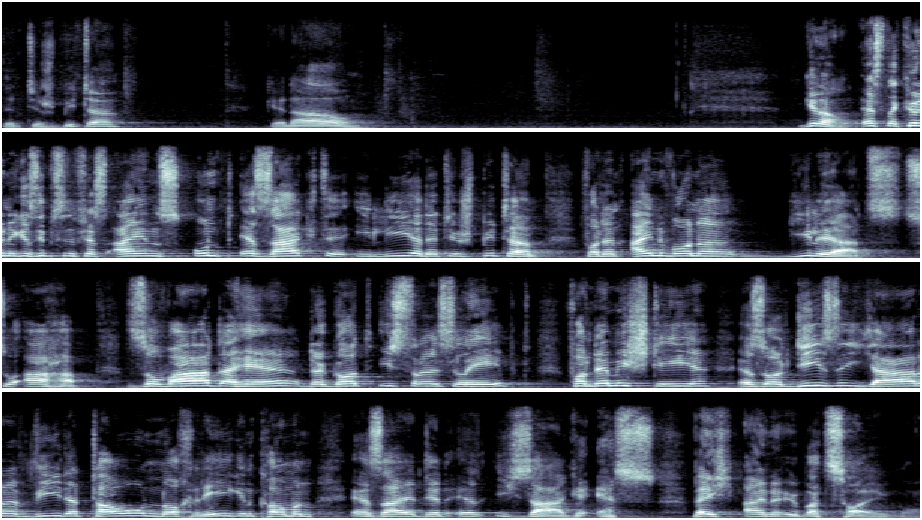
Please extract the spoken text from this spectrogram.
Den Tischbitter. Genau. Genau, 1. Könige 17, Vers 1. Und er sagte, Elia, der Tischbitter, vor den Einwohnern Gileads zu Ahab. So wahr der Herr, der Gott Israels lebt, von dem ich stehe, er soll diese Jahre weder Tau noch Regen kommen, er sei denn ich sage es. Welch eine Überzeugung.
